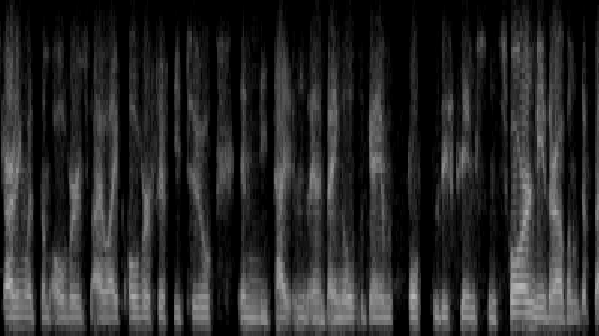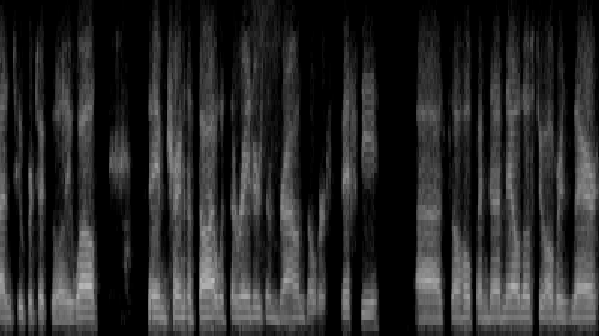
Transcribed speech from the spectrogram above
Starting with some overs, I like over 52 in the Titans and Bengals game. Both of these teams can score. Neither of them defend too particularly well. Same train of thought with the Raiders and Browns over 50. Uh, so hoping to nail those two overs there.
